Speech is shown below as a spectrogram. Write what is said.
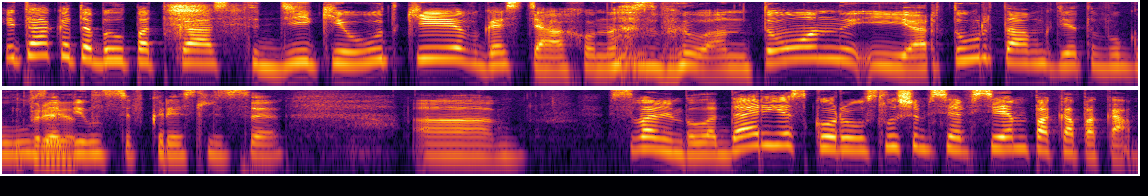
Итак, это был подкаст «Дикие утки». В гостях у нас был Антон и Артур там где-то в углу Привет. забился в креслице. А, С вами была Дарья. Скоро услышимся. Всем пока-пока.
